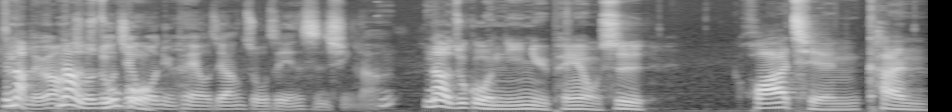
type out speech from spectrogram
真的没办法说，那如如果我女朋友这样做这件事情啊，那如果你女朋友是花钱看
